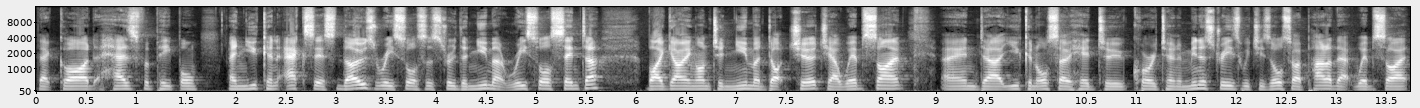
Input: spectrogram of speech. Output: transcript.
that God has for people. And you can access those resources through the Numa Resource Center by going on to numa.church, our website. And uh, you can also head to Corey Turner Ministries, which is also a part of that website,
